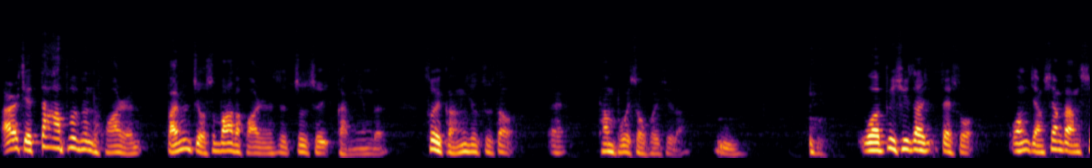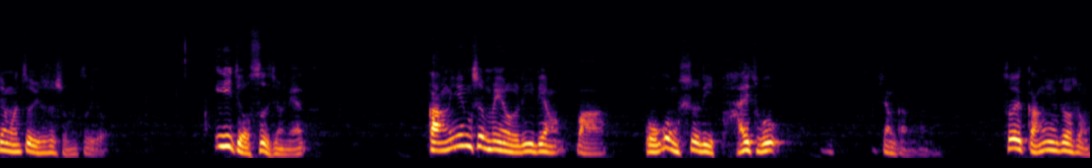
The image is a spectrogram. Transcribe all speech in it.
而且大部分的华人百分之九十八的华人是支持港英的，所以港英就知道，哎，他们不会收回去了。嗯，我必须再再说。我们讲香港新闻自由是什么自由？一九四九年，港英是没有力量把国共势力排除香港的，所以港英做什么？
